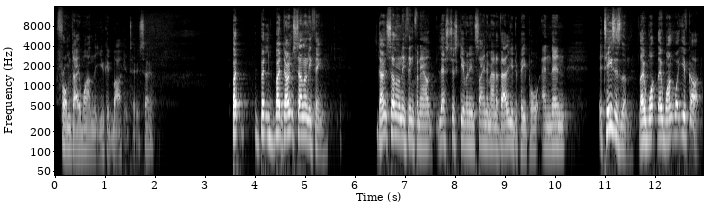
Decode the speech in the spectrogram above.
from day one that you could market to. So, but but but don't sell anything. Don't sell anything for now. Let's just give an insane amount of value to people, and then it teases them. They want they want what you've got.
